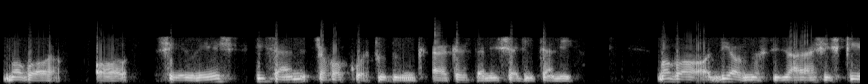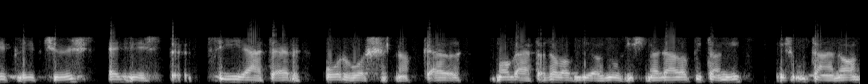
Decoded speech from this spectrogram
maga a sérülés, hiszen csak akkor tudunk elkezdeni segíteni. Maga a diagnosztizálás is két lépcsős, egyrészt pszichiáter orvosnak kell magát az alapdiagnózist megállapítani, és utána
